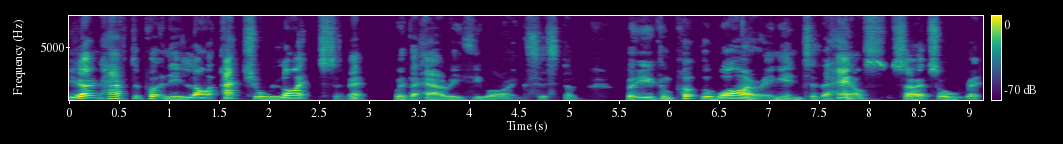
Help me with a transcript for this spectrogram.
You don't have to put any light, actual lights in it with our easy wiring system, but you can put the wiring into the house so it's all ready.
